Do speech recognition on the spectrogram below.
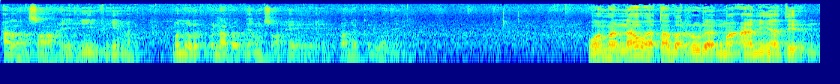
Ala sahihi fihima. Menurut pendapat yang sahih pada keduanya wa man nawa tabarrudan ma'aniyatin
